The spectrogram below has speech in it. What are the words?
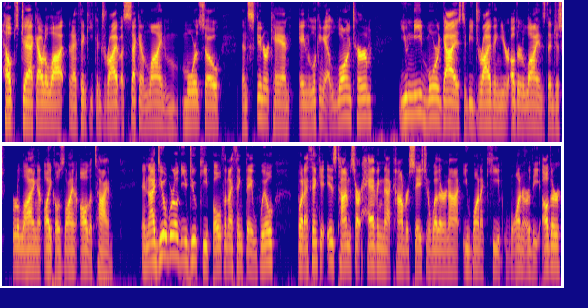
helps Jack out a lot, and I think he can drive a second line more so than Skinner can. And looking at long term, you need more guys to be driving your other lines than just relying on Eichel's line all the time. In an ideal world, you do keep both, and I think they will. But I think it is time to start having that conversation whether or not you want to keep one or the other.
